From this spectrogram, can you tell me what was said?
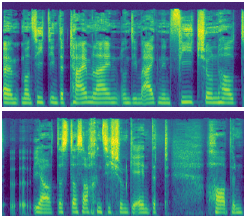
ähm, man sieht in der Timeline und im eigenen Feed schon halt, äh, ja, dass da Sachen sich schon geändert haben.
